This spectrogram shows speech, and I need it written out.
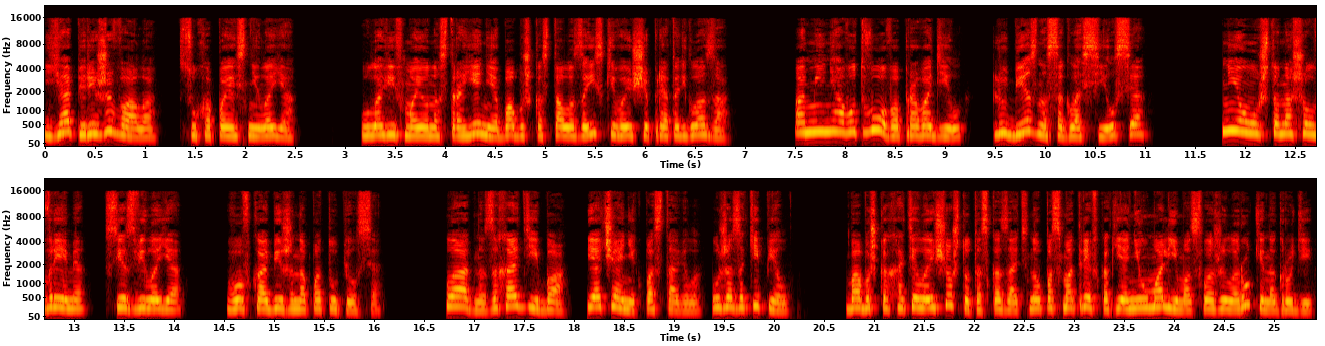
«Я переживала», – сухо пояснила я. Уловив мое настроение, бабушка стала заискивающе прятать глаза. А меня вот Вова проводил, любезно согласился». «Неужто нашел время?» – съязвила я. Вовка обиженно потупился. «Ладно, заходи, ба, я чайник поставила, уже закипел». Бабушка хотела еще что-то сказать, но, посмотрев, как я неумолимо сложила руки на груди,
